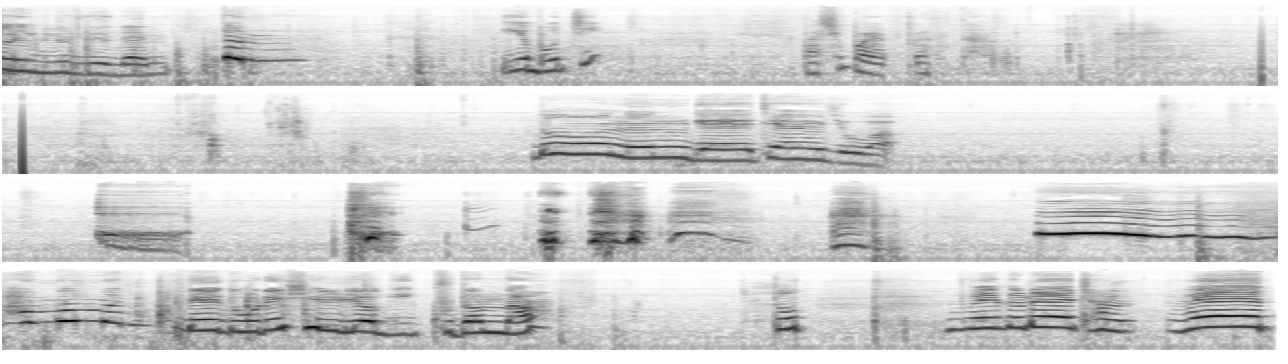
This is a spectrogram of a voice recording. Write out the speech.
딴 이게 뭐지 마셔봐야 겠다 노는 게 제일 좋아 에. 한 번만 내 노래 실력이 굳었나? 또왜 그래 잠 왜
